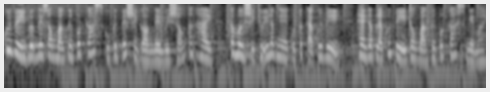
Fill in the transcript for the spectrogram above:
Quý vị vừa nghe xong bản tin podcast của Kinh tế Sài Gòn ngày 16 tháng 2. Cảm ơn sự chú ý lắng nghe của tất cả quý vị. Hẹn gặp lại quý vị trong bản tin podcast ngày mai.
